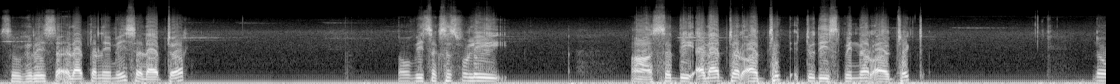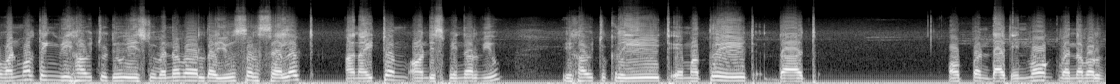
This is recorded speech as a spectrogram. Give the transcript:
So here is the adapter name is adapter. Now we successfully uh, set the adapter object to the spinner object. Now one more thing we have to do is to whenever the user select an item on the spinner view we have to create a method that open that invoked whenever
